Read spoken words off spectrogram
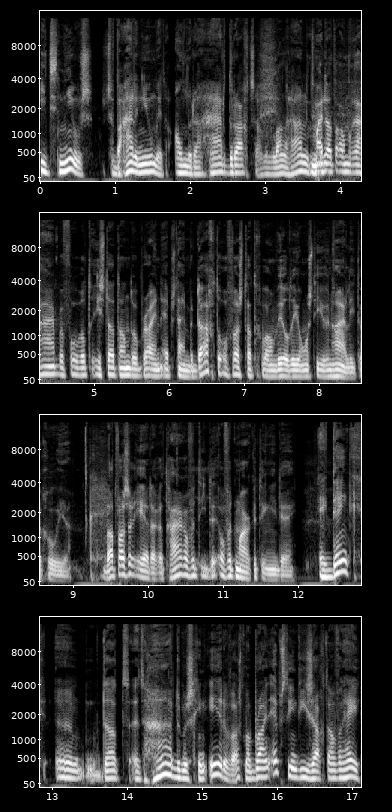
iets nieuws. Ze waren nieuw met andere haardracht, ze hadden langer haar natuurlijk. Maar dat andere haar bijvoorbeeld, is dat dan door Brian Epstein bedacht... of was dat gewoon wilde jongens die hun haar lieten groeien? Wat was er eerder, het haar of het, idee, of het marketingidee? Ik denk eh, dat het haar er misschien eerder was. Maar Brian Epstein die zag dan van... Hey,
